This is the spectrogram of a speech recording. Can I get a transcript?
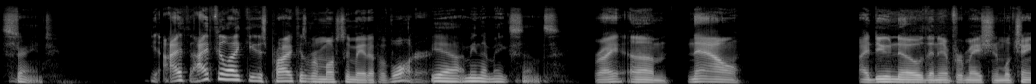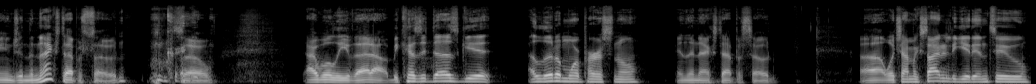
Strange. Yeah, I I feel like it's probably because we're mostly made up of water, Yeah, I mean that makes sense. right? Um, now I do know that information will change in the next episode, so I will leave that out because it does get a little more personal in the next episode, uh, which I'm excited to get into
